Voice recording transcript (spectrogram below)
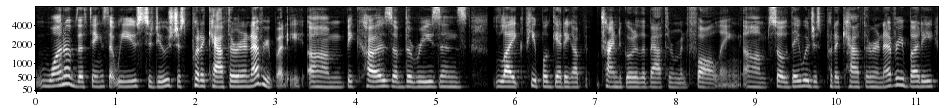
One of the things that we used to do is just put a catheter in everybody um, because of the reasons like people getting up, trying to go to the bathroom and falling. Um, so they would just put a catheter in everybody.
